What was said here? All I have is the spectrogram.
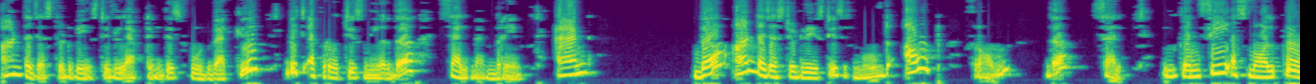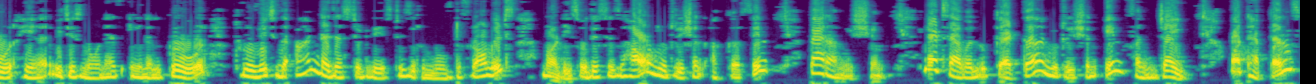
undigested waste is left in this food vacuole which approaches near the cell membrane. And the undigested waste is removed out from the cell. You can see a small pore here which is known as anal pore through which the undigested waste is removed from its body. So this is how nutrition occurs in paramecium. Let's have a look at the nutrition in fungi. What happens?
